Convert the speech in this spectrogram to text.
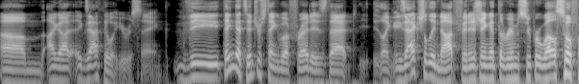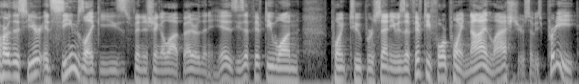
Um, I got exactly what you were saying. The thing that's interesting about Fred is that like he's actually not finishing at the rim super well so far this year. It seems like he's finishing a lot better than he is. He's at fifty one point two percent. He was at fifty four point nine last year, so he's pretty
